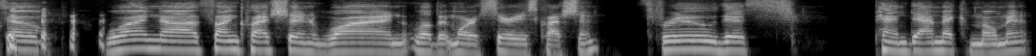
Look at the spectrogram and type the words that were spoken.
So, one uh, fun question, one a little bit more serious question. Through this pandemic moment,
